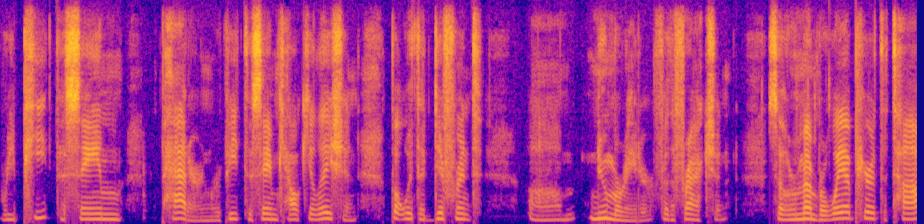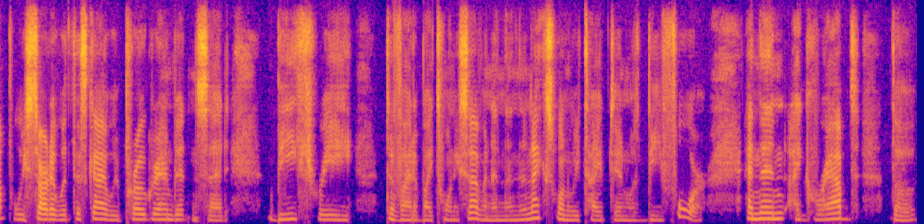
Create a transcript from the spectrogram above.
repeat the same pattern, repeat the same calculation, but with a different um, numerator for the fraction. So remember, way up here at the top, we started with this guy, we programmed it and said B3 divided by 27. And then the next one we typed in was B4. And then I grabbed the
